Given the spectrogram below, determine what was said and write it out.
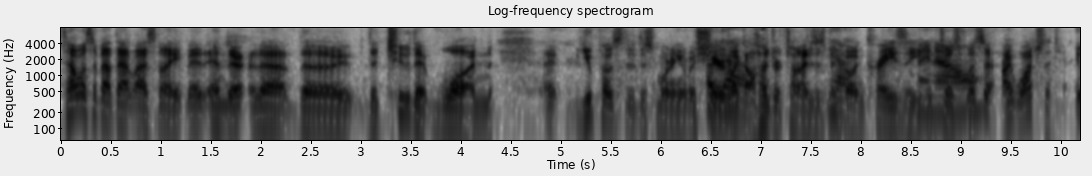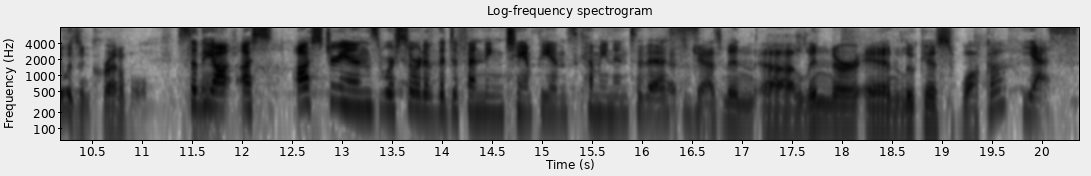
tell us about that last night, and and the the the, the two that won. Uh, you posted it this morning. It was Oh, shared yeah. like a hundred times. It's been Yeah. going crazy. I it just was. I watched it. It was incredible. So the Au- Aus- Austrians were sort of the defending champions coming into this. That's Jasmine uh, Lindner and Lukas Wacha. Yes.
